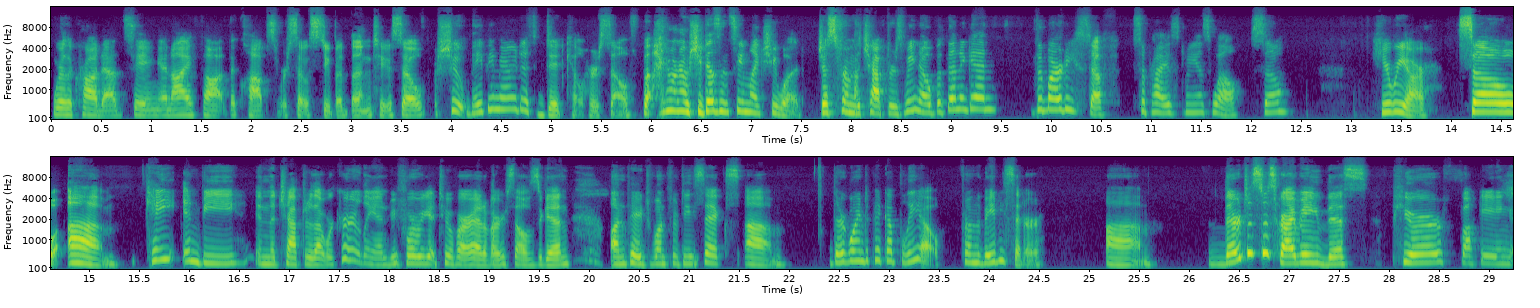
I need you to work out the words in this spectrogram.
where the crawdads sing, and I thought the claps were so stupid then too. So shoot, maybe Meredith did kill herself, but I don't know. She doesn't seem like she would, just from the chapters we know. But then again, the Marty stuff surprised me as well. So here we are. So, um, Kate and B in the chapter that we're currently in, before we get too far ahead of ourselves again, on page 156, um, they're going to pick up Leo from the babysitter. Um, they're just describing this pure fucking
